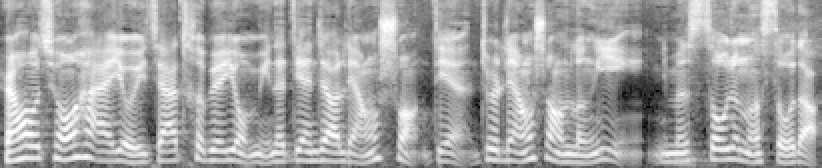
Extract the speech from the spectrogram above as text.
然后琼海有一家特别有名的店叫凉爽店，就是凉爽冷饮，你们搜就能搜到。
